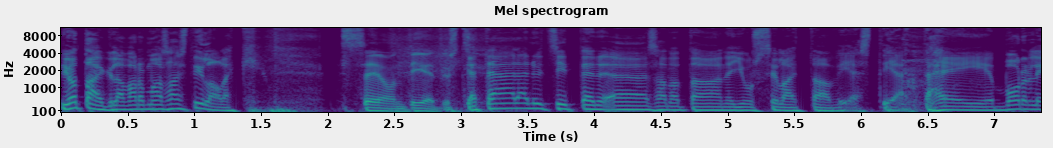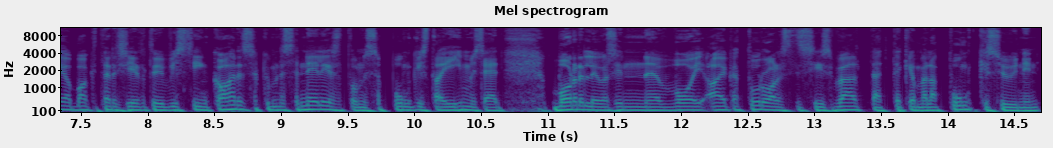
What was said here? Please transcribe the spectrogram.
Jotain kyllä varmaan saisi tilallekin. Se on tietysti. Ja täällä nyt sitten äh, sanotaan, Jussi laittaa viestiä, että hei, borreliobakteeri siirtyy vissiin 24 tunnissa punkista ihmiseen. Borreliosin voi aika turvallisesti siis välttää tekemällä punkkisyynin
